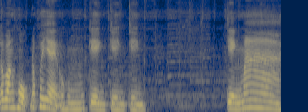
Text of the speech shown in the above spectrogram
ระวังหกนะพ่อใหญ่โอ้โหเก่งเก่งเก่งเก่งมาก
